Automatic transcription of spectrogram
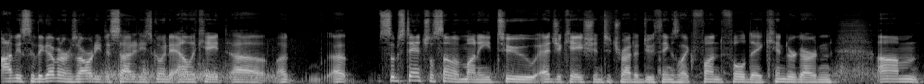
obviously, the governor has already decided he's going to allocate uh, a, a substantial sum of money to education to try to do things like fund full day kindergarten. Um,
